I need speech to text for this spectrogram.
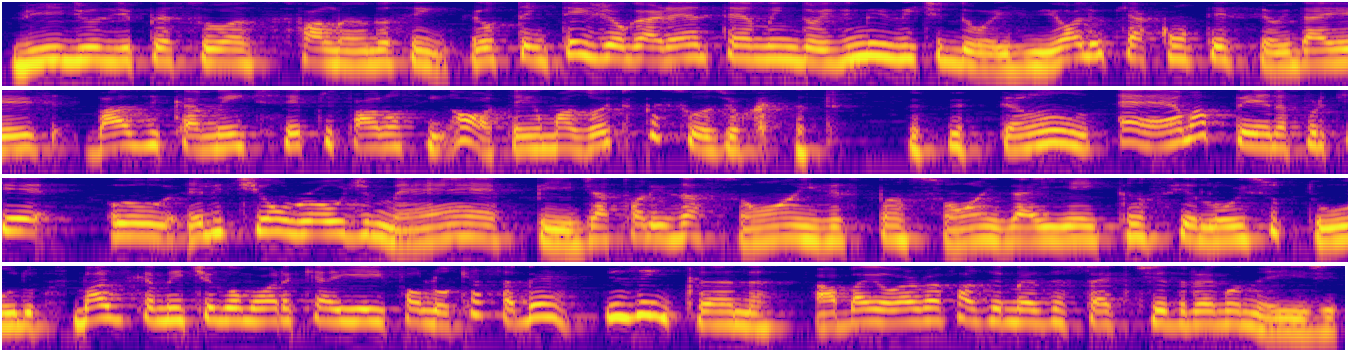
vídeos de pessoas falando assim, eu tentei jogar Anthem em 2022 e olha o que aconteceu. E daí, basicamente, sempre falam assim, ó, oh, tem umas oito pessoas jogando. Então, é, é uma pena, porque o, ele tinha um roadmap de atualizações, expansões, a EA cancelou isso tudo. Basicamente, chegou uma hora que a EA falou: Quer saber? Desencana. A BioWare vai fazer Mass Effect e Dragon Age.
